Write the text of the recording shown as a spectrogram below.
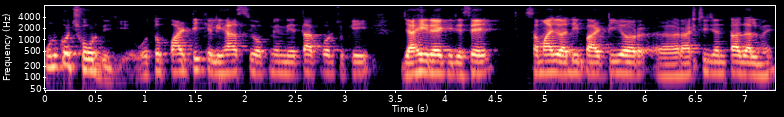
उनको छोड़ दीजिए। वो तो पार्टी के लिहाज से वो अपने नेता को चुकी ज़ाहिर है कि जैसे समाजवादी पार्टी और राष्ट्रीय जनता दल में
